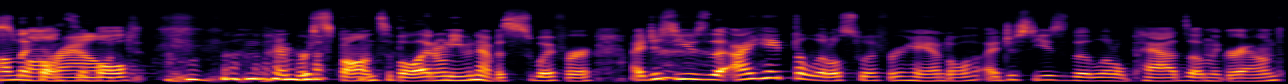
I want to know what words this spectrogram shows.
on the responsible. I'm responsible. I don't even have a Swiffer. I just use the. I hate the little Swiffer handle. I just use the little pads on the ground.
